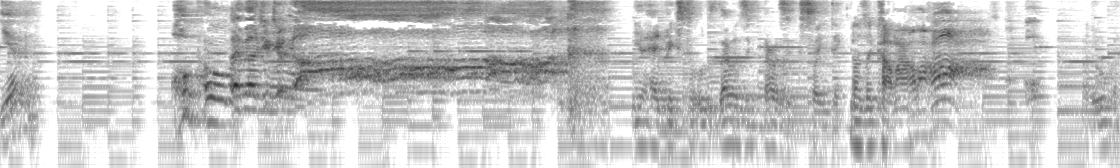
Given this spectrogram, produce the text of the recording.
Yeah. Oh, oh, Energy Jenga! Your head exploded. That was that was exciting. I was like, come on, Hadouken.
